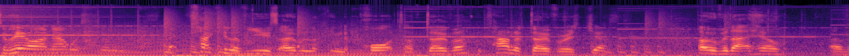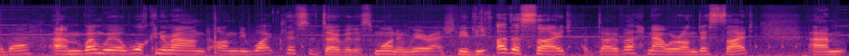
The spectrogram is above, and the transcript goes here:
So here I am now with some spectacular views overlooking the port of Dover. The town of Dover is just over that hill over there. Um, when we were walking around on the White Cliffs of Dover this morning, we were actually the other side of Dover. Now we're on this side. Um,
